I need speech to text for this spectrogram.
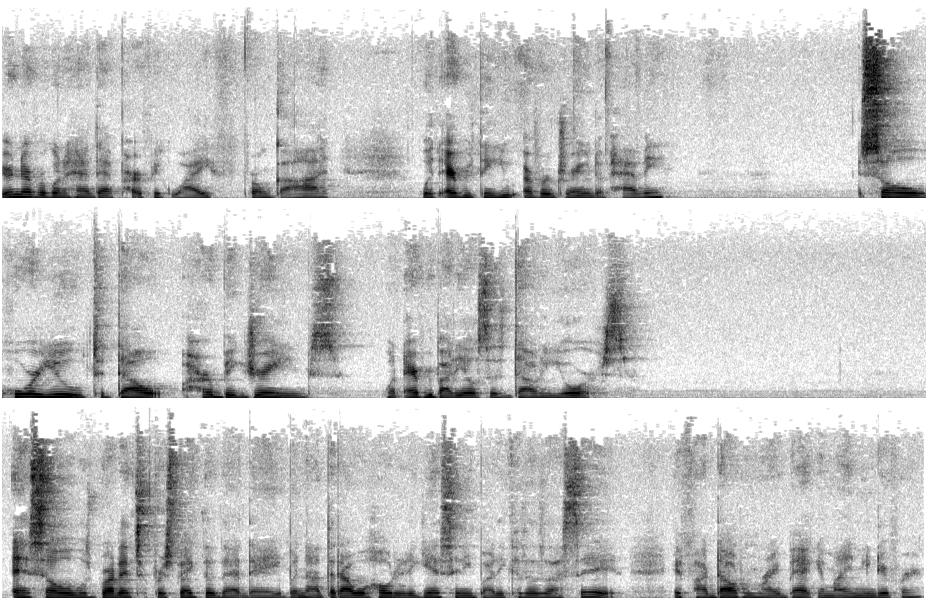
You're never going to have that perfect wife from God with everything you ever dreamed of having. So, who are you to doubt her big dreams when everybody else is doubting yours? And so it was brought into perspective that day, but not that I will hold it against anybody because, as I said, if I doubt them right back, am I any different?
